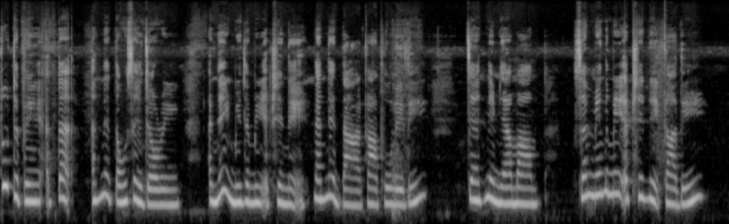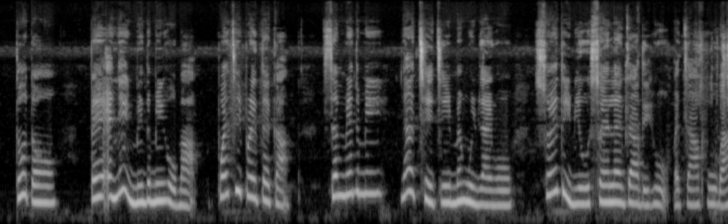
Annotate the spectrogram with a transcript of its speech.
သူတပင်အသက်အနှစ်30ကျော်တွင်အငိတ်မင်းသမီးအဖြစ်နှင့်နှစ်နှစ်သာကဖိုးလေသည် ကျန်နှစ်များမှာဇမင်းသမီးအဖြစ်နှင့်ကသည်သို့သောဘယ်အငိတ်မင်းသမီးကိုမှ ပွဲကြည့်ပြိတ္တကဇမင်းသမီးညချေချင်းမငွေမြိုင်ကိုဆွဲသည်မျိုးဆွဲလန်းကြသည်ဟုမကြားဖူးပါ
